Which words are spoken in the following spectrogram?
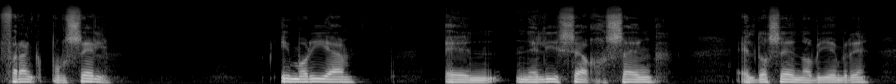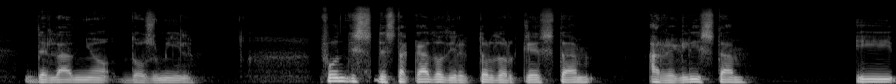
Frank Purcell y moría en Nelly-sur-Seine el 12 de noviembre del año 2000. Fue un destacado director de orquesta, arreglista y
